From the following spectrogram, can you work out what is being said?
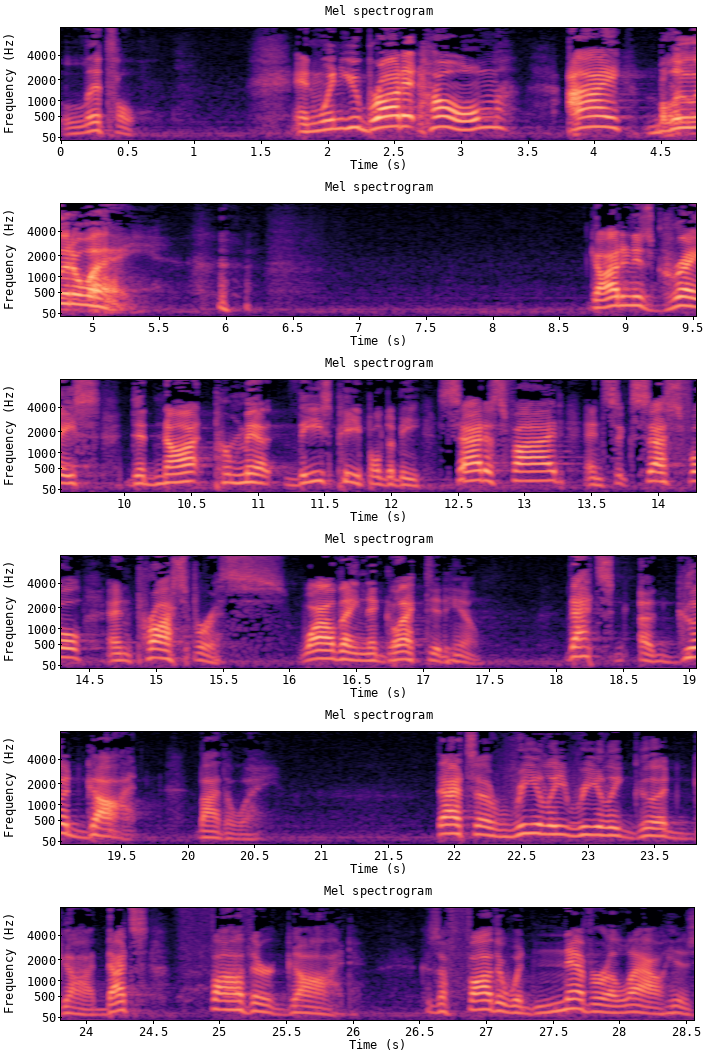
little. And when you brought it home, I blew it away. God, in His grace, did not permit these people to be satisfied and successful and prosperous while they neglected Him. That's a good God, by the way. That's a really, really good God. That's Father God. Because a father would never allow his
